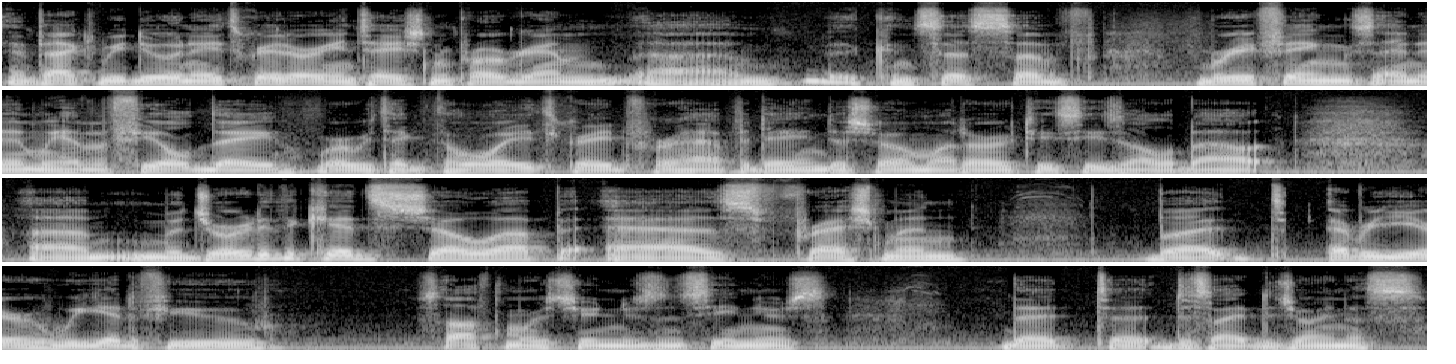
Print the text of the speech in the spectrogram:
In fact, we do an eighth grade orientation program. Um, it consists of briefings, and then we have a field day where we take the whole eighth grade for half a day and to show them what ROTC is all about. Um, majority of the kids show up as freshmen, but every year we get a few sophomores, juniors, and seniors that uh, decide to join us.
